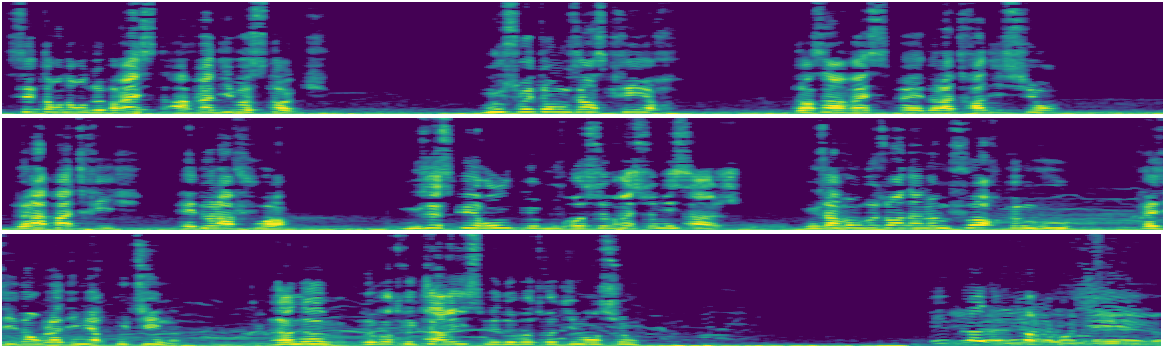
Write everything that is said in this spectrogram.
s'étendant de Brest à Vladivostok. Nous souhaitons nous inscrire dans un respect de la tradition, de la patrie et de la foi. Nous espérons que vous recevrez ce message. Nous avons besoin d'un homme fort comme vous, président Vladimir Poutine, d'un homme de votre charisme et de votre dimension. Vive Vladimir Poutine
